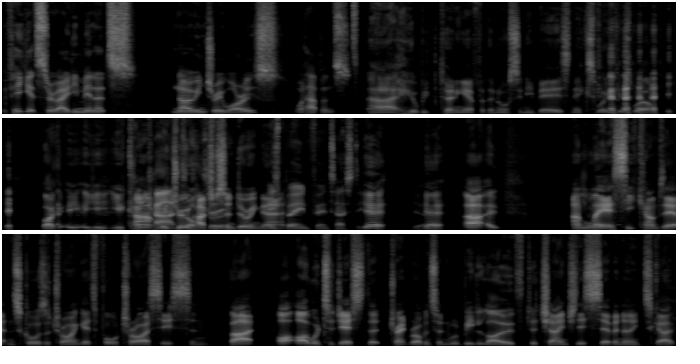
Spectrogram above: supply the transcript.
If he gets through 80 minutes, no injury worries. What happens? Uh, he'll be turning out for the North Sydney Bears next week as well. Yeah. Like you, you, you can't, can't with Drew drop Hutchison through. doing He's that. been fantastic. Yeah, Yeah. yeah. Uh, unless he comes out and scores a try and gets four try assists, and but I, I would suggest that Trent Robinson would be loath to change this 17 scope.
